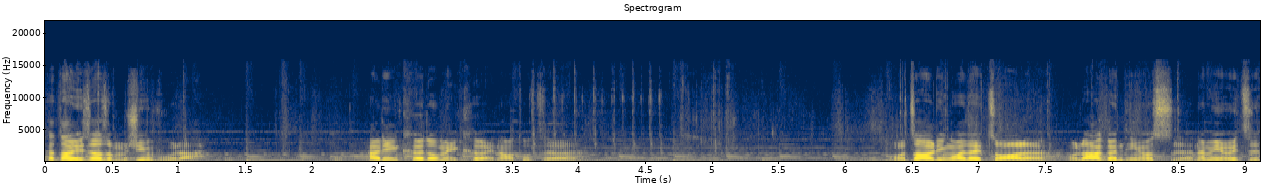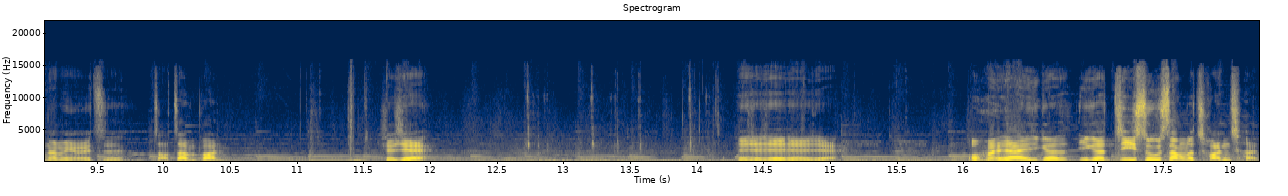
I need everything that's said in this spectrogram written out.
他到底是要怎么驯服的？他连磕都没磕，那我肚子饿了。我知道另外在抓了，我的阿根廷又死了，那边有一只，那边有一只，找战犯。谢谢，谢谢谢谢谢谢。我们现在一个一个技术上的传承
